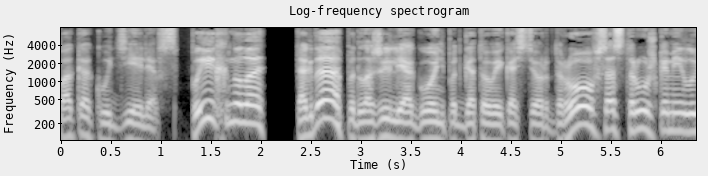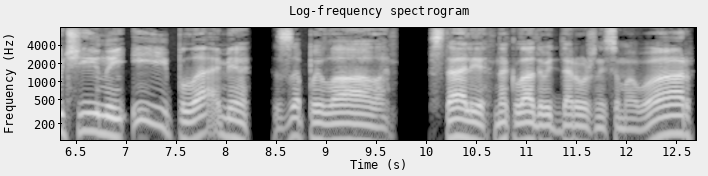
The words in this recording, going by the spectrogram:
пока куделя вспыхнула Тогда подложили огонь под готовый костер дров со стружками и лучиной, и пламя запылало. Стали накладывать дорожный самовар,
